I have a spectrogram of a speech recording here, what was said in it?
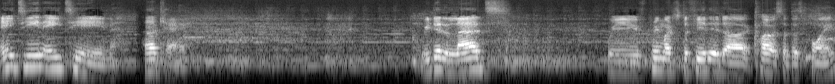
Eighteen, eighteen. Okay. We did it, lads. We've pretty much defeated uh, Klaus at this point.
